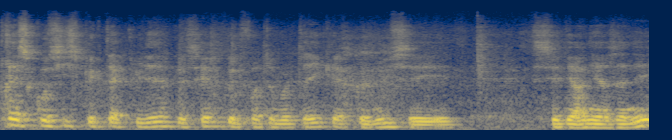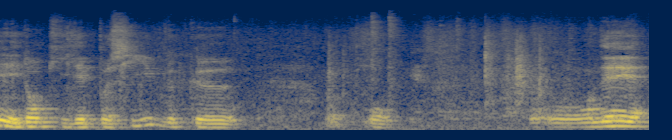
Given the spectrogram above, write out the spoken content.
presque aussi spectaculaire que celle que le photovoltaïque a connue ces, dernières années. Et donc il est possible que on, ait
